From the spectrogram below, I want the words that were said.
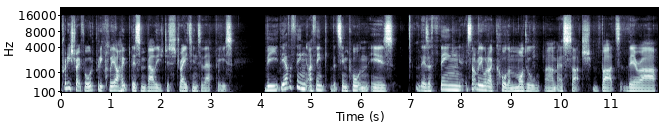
pretty straightforward, pretty clear. I hope there's some value just straight into that piece. The the other thing I think that's important is there's a thing. It's not really what I call a model um, as such, but there are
